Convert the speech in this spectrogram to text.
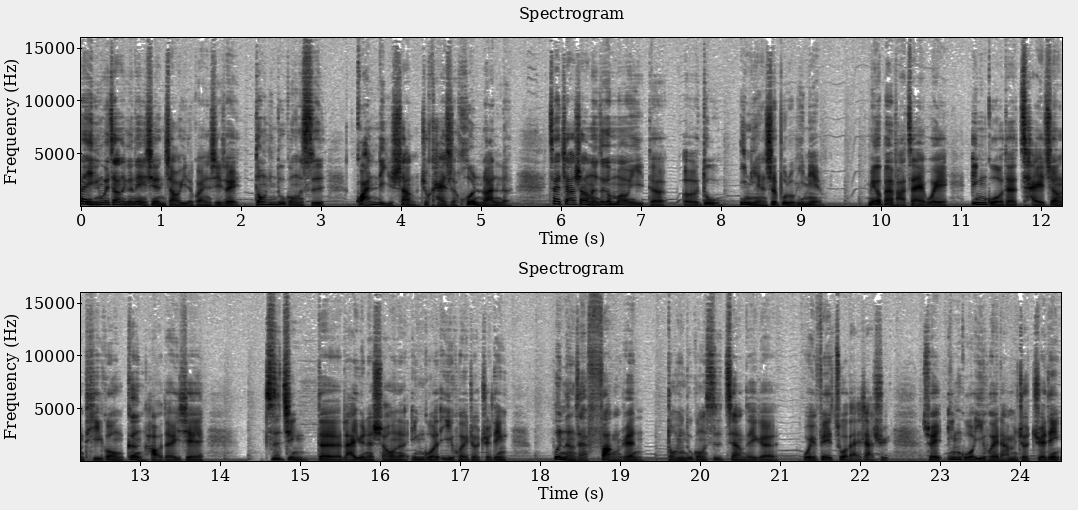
那也因为这样的一个内线交易的关系，所以东印度公司管理上就开始混乱了。再加上呢，这个贸易的额度一年是不如一年，没有办法再为英国的财政提供更好的一些资金的来源的时候呢，英国的议会就决定不能再放任东印度公司这样的一个为非作歹下去。所以英国议会，他们就决定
